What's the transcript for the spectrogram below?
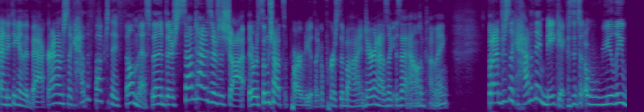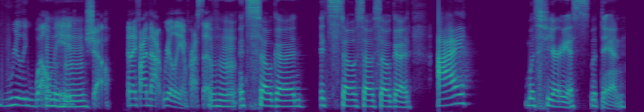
anything in the background. I'm just like, how the fuck do they film this? But then there's sometimes there's a shot. There was some shots of Parvati with like a person behind her, and I was like, is that Alan coming But I'm just like, how do they make it? Because it's a really, really well made Mhm. show, and I find that really impressive. Mhm. It's so good. It's so, so, so good. I was furious with Dan.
